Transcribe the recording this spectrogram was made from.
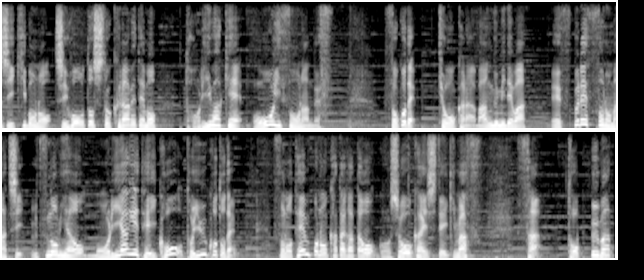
じ規模の地方都市と比べてもとりわけ多いそうなんです。そこで今日から番組ではエスプレッソの街宇都宮を盛り上げていこうということでその店舗の方々をご紹介していきます。さあトップバッ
